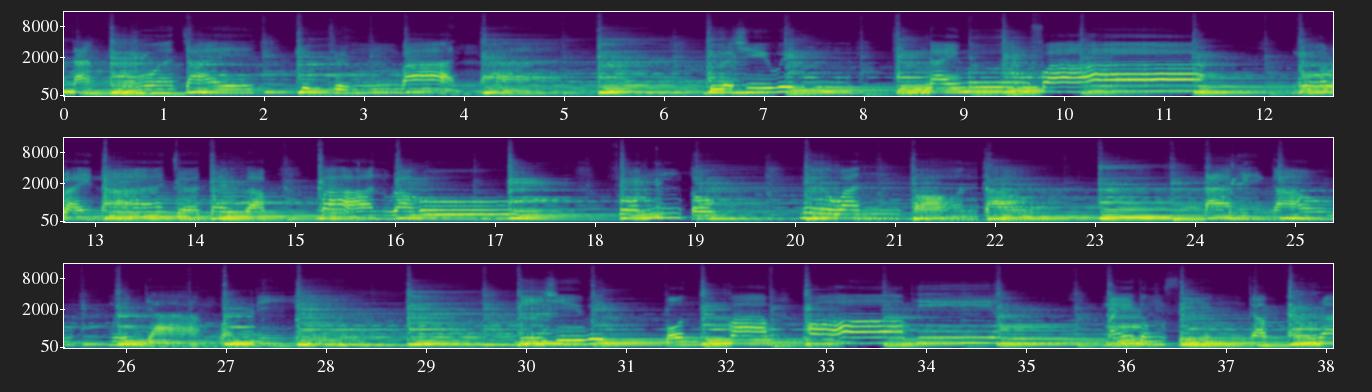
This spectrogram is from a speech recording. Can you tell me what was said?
แต่หัวใจคิดถึงบ้านนาเบื่อชีวิตที่ในเมืองฟ้า เมื่อไรนาจะได้กลับบ้านเรา ฝนตกเมื่อวันก่อนเก่า เหงาเหมือนอย่างวันนี้ มีชีวิตบนความพอเพียง ไม่ต้องเสี่ยงกับอะไร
